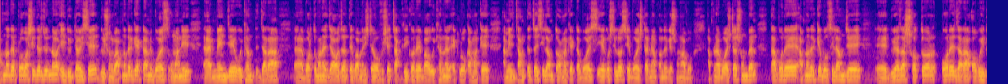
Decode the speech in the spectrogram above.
আপনাদের প্রবাসীদের জন্য এই দুইটা হয়েছে দুই সংবাদ। আপনাদেরকে একটা আমি বয়স ওমানি মেন যে ওইখান যারা বর্তমানে যাওয়া যাতে বা মিনিস্টার অফিসে চাকরি করে বা ওইখানের এক লোক আমাকে, আমি জানতে চাইছিলাম, তো আমাকে একটা বয়স ইয়ে করছিল সেই বয়সটা আমি আপনাদেরকে শোনাবো। আপনারা বয়সটা শুনবেন। তারপরে আপনাদেরকে বলছিলাম যে দুই পরে যারা অবৈধ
